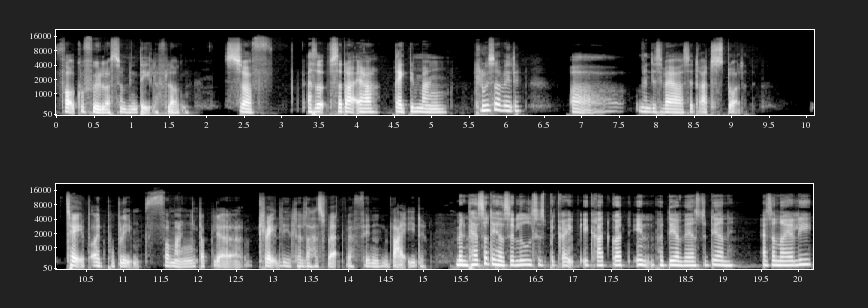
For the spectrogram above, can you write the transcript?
for at kunne føle os som en del af flokken. Så, altså, så der er rigtig mange plusser ved det, og, men desværre også et ret stort tab og et problem for mange, der bliver kvaligt eller har svært ved at finde vej i det. Men passer det her selvledelsesbegreb ikke ret godt ind på det at være studerende? Altså når jeg lige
